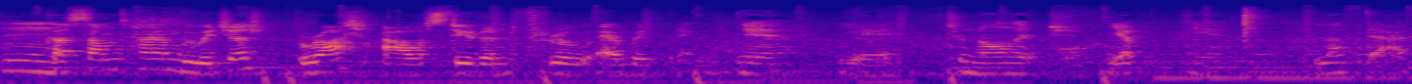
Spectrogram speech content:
mm. because sometimes we will just rush our student through everything. Yeah. Yeah. To knowledge. Yep. Yeah. Love that.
